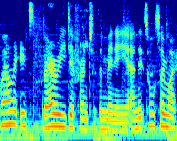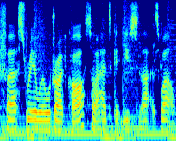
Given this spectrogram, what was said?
Well, it's very different to the Mini, and it's also my first rear wheel drive car, so I had to get used to that as well.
